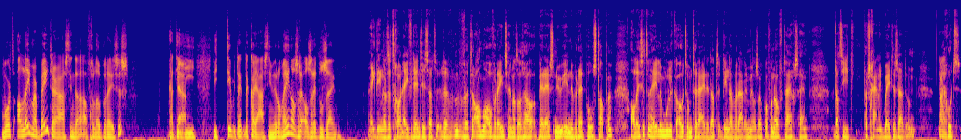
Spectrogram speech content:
wordt alleen maar beter haast in de afgelopen races. Ja, die, Ja. die, die, daar, kan je haast niet meer omheen als, als Red Bull zijn. Ik denk dat het gewoon evident is dat we het er allemaal over eens zijn dat als Perez nu in de Red Bull stappen, al is het een hele moeilijke auto om te rijden, dat, ik denk dat we daar inmiddels ook wel van overtuigd zijn dat hij het waarschijnlijk beter zou doen. Maar Ja. goed,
